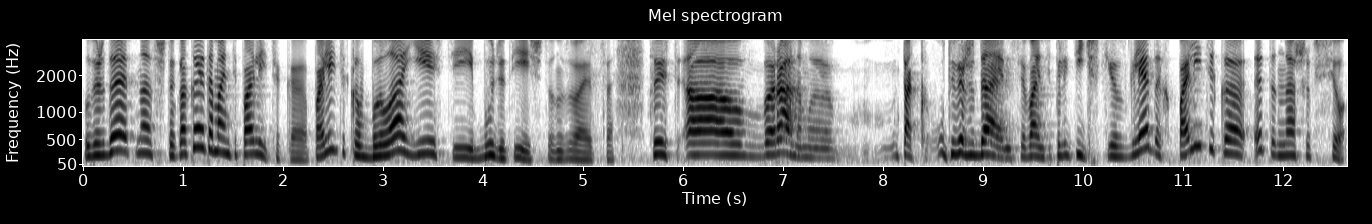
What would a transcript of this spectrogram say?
убеждает нас, что какая там антиполитика? Политика была, есть и будет есть, что называется. То есть э, рано мы так утверждаемся в антиполитических взглядах, политика — это наше все.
